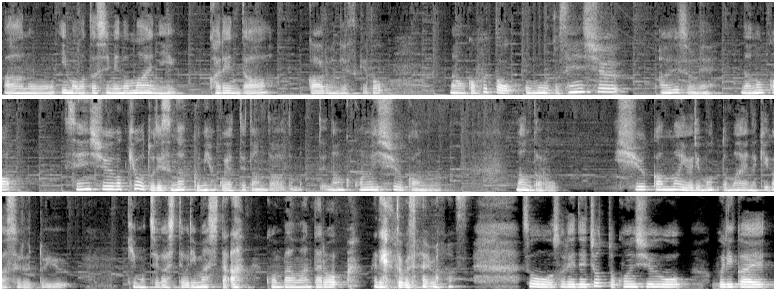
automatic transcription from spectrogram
あの今私目の前にカレンダーがあるんですけどなんかふと思うと先週あれですよね7日先週は京都でスナック美穂子やってたんだと思ってなんかこの1週間のなんだろう1週間前よりもっと前な気がするという気持ちがしておりましたあこんばんは太郎 ありがとうございます。そう、それでちょっと今週を振り返、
